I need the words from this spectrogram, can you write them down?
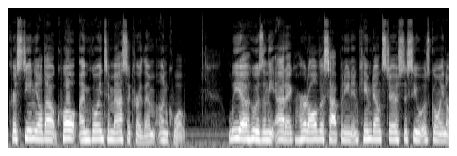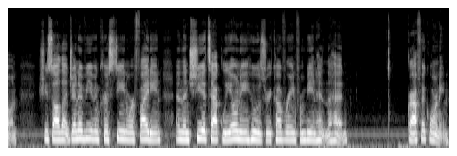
Christine yelled out, quote, I'm going to massacre them, unquote. Leah, who was in the attic, heard all of this happening and came downstairs to see what was going on. She saw that Genevieve and Christine were fighting, and then she attacked Leonie, who was recovering from being hit in the head. Graphic warning.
